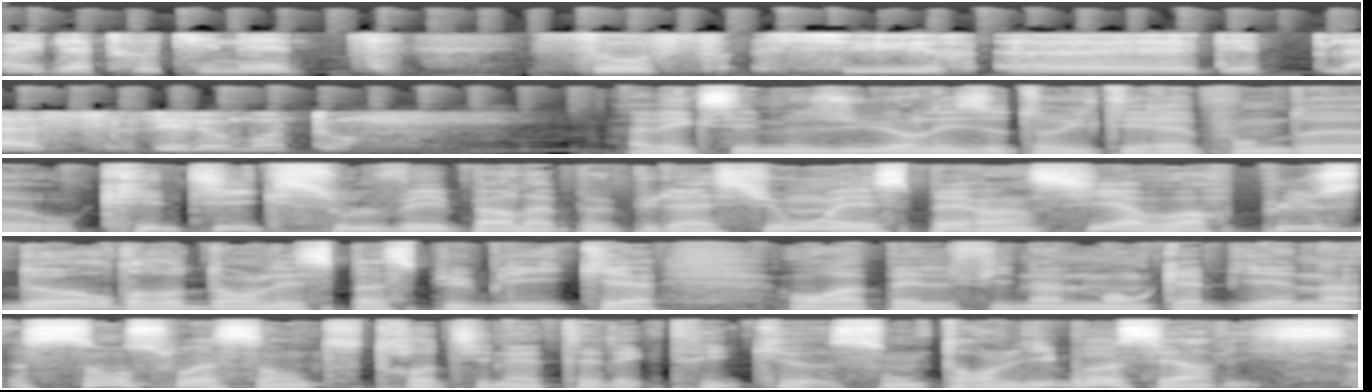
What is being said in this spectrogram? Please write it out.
avec la trottinette, sauf sur euh, des places vélo-moto. Avec ces mesures, les autorités répondent aux critiques soulevées par la population et espèrent ainsi avoir plus d'ordre dans l'espace public. On rappelle finalement qu'à Bienne, 160 trottinettes électriques sont en libre service.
